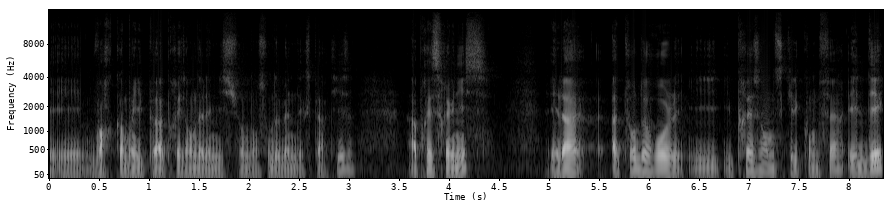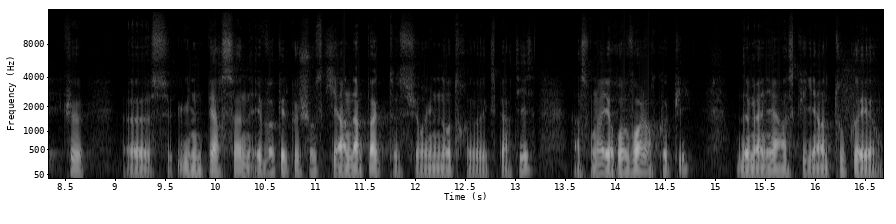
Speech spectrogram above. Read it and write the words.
et voir comment il peut appréhender la mission dans son domaine d'expertise. Après, ils se réunissent. Et là, à tour de rôle, ils, présentent ce qu'ils comptent faire. Et dès que une personne évoque quelque chose qui a un impact sur une autre expertise, à ce moment-là, ils revoient leur copie de manière à ce qu'il y ait un tout cohérent.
